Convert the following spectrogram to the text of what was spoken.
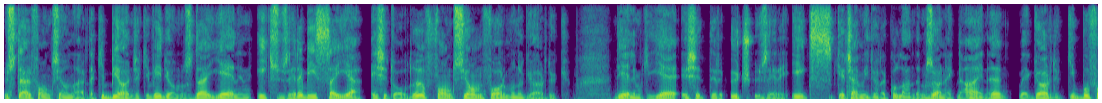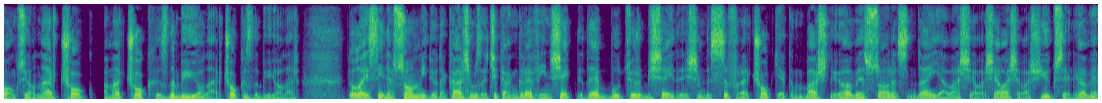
Üstel fonksiyonlardaki bir önceki videomuzda y'nin x üzeri bir sayıya eşit olduğu fonksiyon formunu gördük. Diyelim ki y eşittir 3 üzeri x, geçen videoda kullandığımız örnekle aynı ve gördük ki bu fonksiyonlar çok ama çok hızlı büyüyorlar, çok hızlı büyüyorlar. Dolayısıyla son videoda karşımıza çıkan grafiğin şekli de bu tür bir şeydi. Şimdi sıfıra çok yakın başlıyor ve sonrasında yavaş yavaş, yavaş yavaş yükseliyor ve,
